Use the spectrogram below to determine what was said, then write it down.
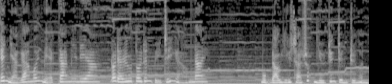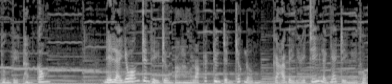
Cái nhà ga mới mẻ Camelia đó đã đưa tôi đến vị trí ngày hôm nay. Một đạo diễn sản xuất nhiều chương trình truyền hình thuần Việt thành công để lại dấu ấn trên thị trường bằng hàng loạt các chương trình chất lượng cả về giải trí lẫn giá trị nghệ thuật.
